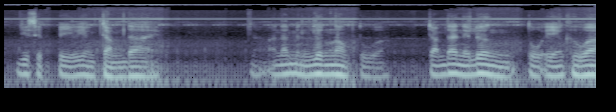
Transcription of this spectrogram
20 ปีก็ยังจำได้อันนั้นเป็นเรื่องนอกตัวจำได้ในเรื่องตัวเองคือว่า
